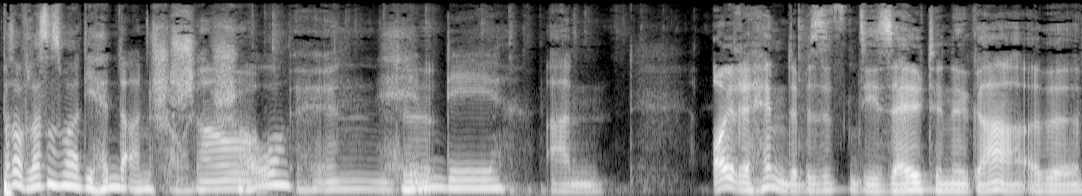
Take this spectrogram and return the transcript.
pass auf, lass uns mal die Hände anschauen. Schau, Hände Hände. an. Eure Hände besitzen die seltene Gabe,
